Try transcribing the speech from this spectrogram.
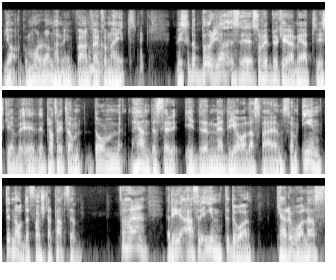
Ja, god morgon hörni. Varmt välkomna hit. Vi ska då börja eh, som vi brukar göra med att vi ska eh, prata lite om de händelser i den mediala sfären som inte nådde första platsen. Få höra. Ja, det är alltså inte då Carolas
